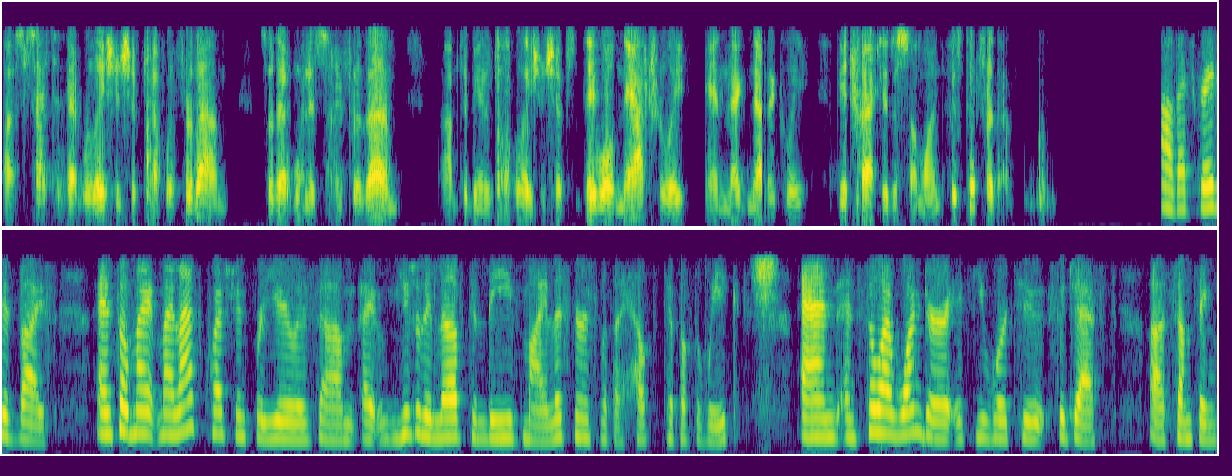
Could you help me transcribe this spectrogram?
uh, set that relationship template for them, so that when it's time for them um, to be in adult relationships, they will naturally and magnetically be attracted to someone who's good for them. Oh, that's great advice. And so my my last question for you is um, I usually love to leave my listeners with a health tip of the week. And and so I wonder if you were to suggest uh, something,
